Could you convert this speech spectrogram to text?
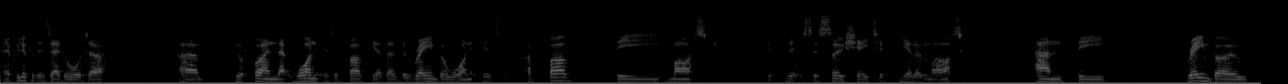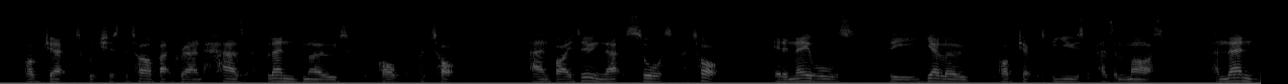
and if we look at the Z order, um, you'll find that one is above the other. The rainbow one is above the mask, th its associated yellow mask, and the rainbow object, which is the tile background, has a blend mode of a top. And by doing that, source atop, it enables the yellow object to be used as a mask. And then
